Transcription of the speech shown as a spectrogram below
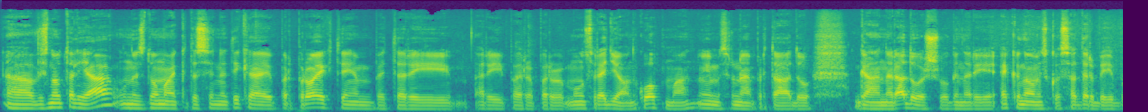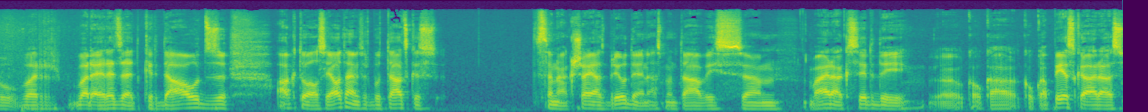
Uh, visnotaļ jā, un es domāju, ka tas ir ne tikai par projektiem, bet arī, arī par, par mūsu reģionu kopumā. Nu, ja mēs runājam par tādu gan radošo, gan arī ekonomisko sadarbību, var, varēja redzēt, ka ir daudz aktuāls jautājums, varbūt tāds, kas sanāk šajās brīvdienās man tā visvairāk um, sirdī uh, kaut kā, kaut kā pieskārās.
